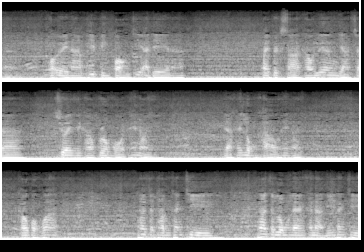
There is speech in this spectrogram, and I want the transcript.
เอ่อพอเอ่ยนามพี่ปิงปองที่อเดนะฮะไปปรึกษาเขาเรื่องอยากจะช่วยให้เขาโปรโมทให้หน่อย อยากให้ลงข่าวให้หน่อย เขาบอกว่า ถ้าจะทำทั้งที ถ้าจะลงแรงขนาดนี้ทั้งที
